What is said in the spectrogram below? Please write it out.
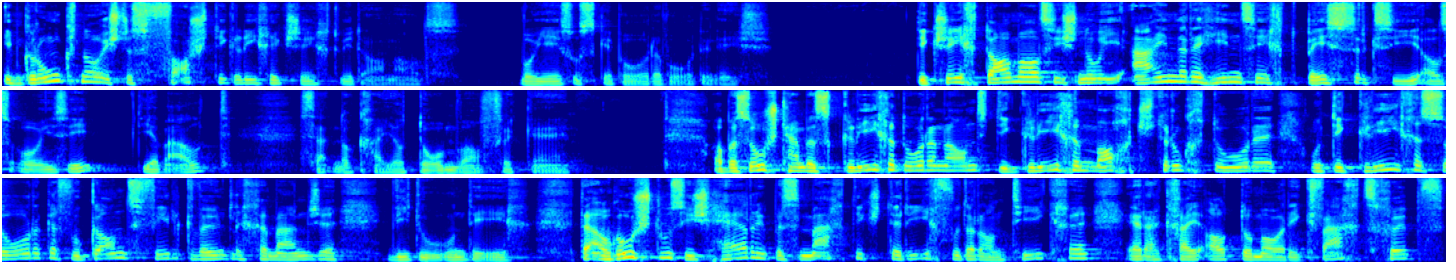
Im Grunde genommen ist das fast die gleiche Geschichte wie damals, wo Jesus geboren worden ist. Die Geschichte damals ist nur in einer Hinsicht besser als unsere, die Welt. Es hat noch keine Atomwaffen gegeben. Aber sonst haben wir das gleiche Durcheinander, die gleichen Machtstrukturen und die gleichen Sorgen von ganz vielen gewöhnlichen Menschen wie du und ich. Der Augustus ist Herr über das mächtigste Reich der Antike. Er hat keine atomare Gefechtsköpfe,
